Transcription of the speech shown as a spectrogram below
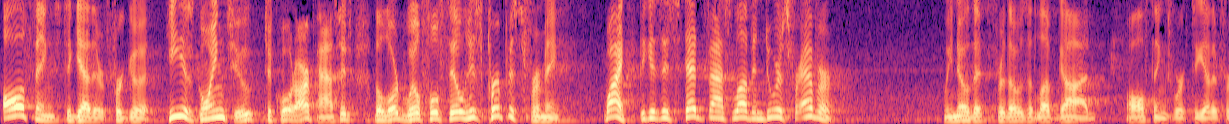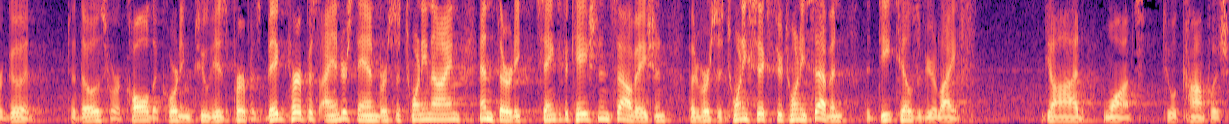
all things together for good. He is going to, to quote our passage, the Lord will fulfill his purpose for me. Why? Because his steadfast love endures forever. We know that for those that love God, all things work together for good to those who are called according to his purpose. Big purpose, I understand, verses 29 and 30, sanctification and salvation, but verses 26 through 27, the details of your life. God wants to accomplish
